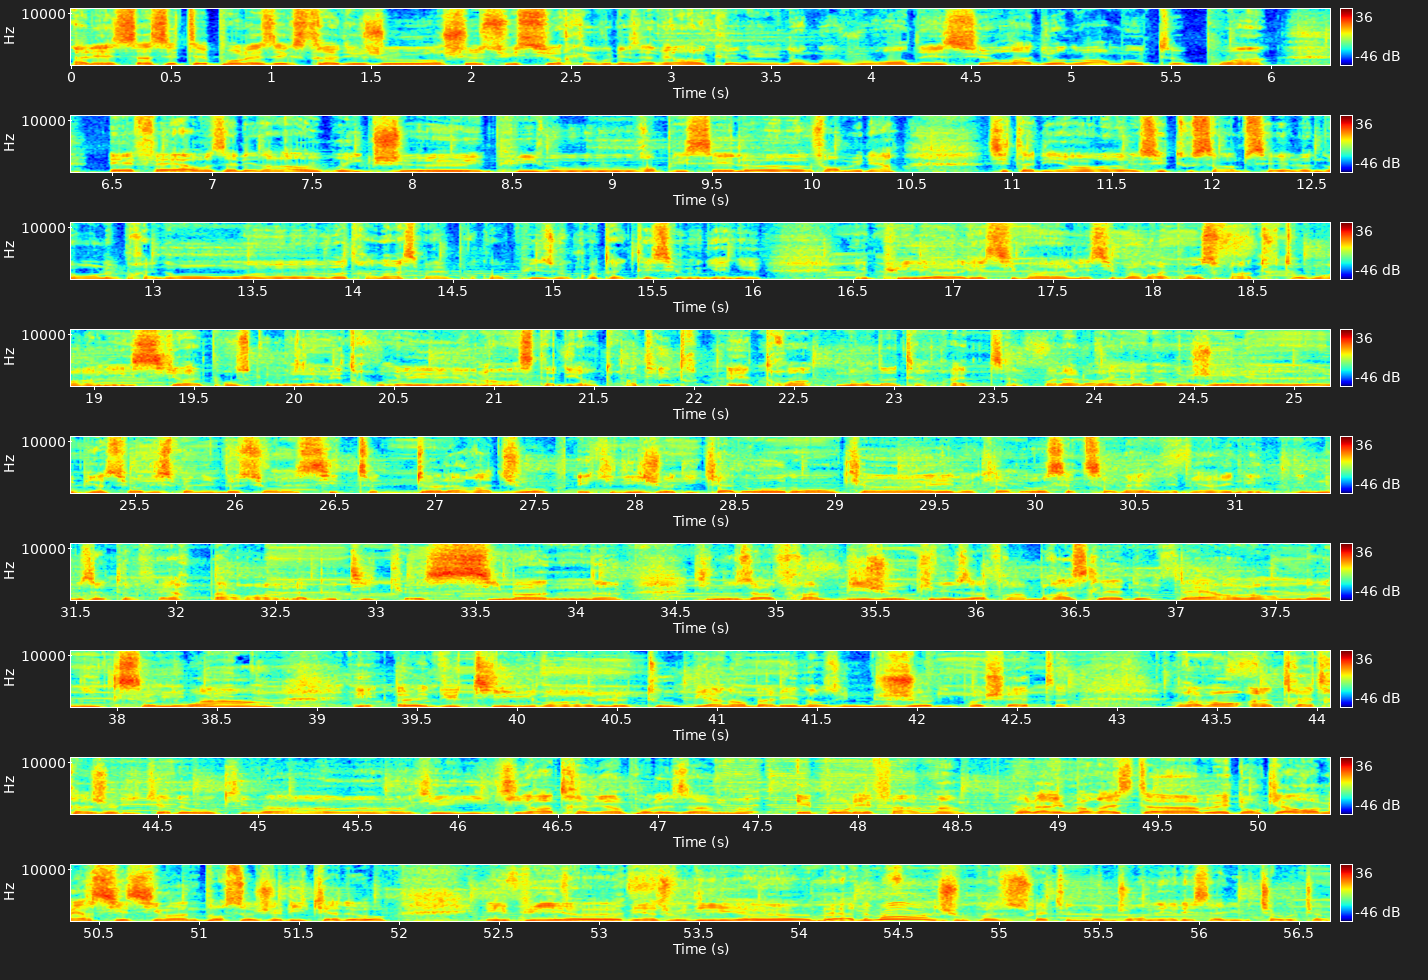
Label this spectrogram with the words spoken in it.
Allez, ça c'était pour les extraits du jour. Je suis sûr que vous les avez reconnus. Donc vous vous rendez sur radionoirmouth.fr. Vous allez dans la rubrique jeux et puis vous remplissez le formulaire. C'est-à-dire, euh, c'est tout simple, c'est le nom, le prénom, euh, votre adresse mail pour qu'on puisse vous contacter si vous gagnez. Et puis euh, les, six, bonnes réponses, enfin tout au moins les six réponses que vous avez trouvées. Alors c'est-à-dire trois titres et trois noms d'interprètes. Voilà, le règlement du jeu est bien sûr disponible sur le site de la radio et qui dit jeu dit cadeau donc et le cadeau cette semaine eh bien il, nous est offert par euh, la boutique Simone qui nous offre un bijou qui nous offre un bracelet de perles en onyx noir et œil du tigre le tout bien emballé dans une jolie pochette Vraiment un très très joli cadeau qui va, euh, qui, ira très bien pour les hommes et pour les femmes. Voilà, il me reste bah, donc à remercier Simone pour ce joli cadeau. Et puis, euh, bien, je vous dis bah, à demain. Je vous souhaite une bonne journée. Allez, salut, ciao, ciao.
